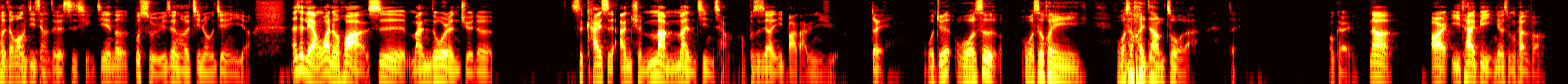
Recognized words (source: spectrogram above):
我在忘记讲这个事情，今天都不属于任何金融建议啊。但是两万的话，是蛮多人觉得是开始安全慢慢进场，不是叫你一把打进去。对，我觉得我是我是会我是会这样做了。对，OK，那 Alright，以太币你有什么看法？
